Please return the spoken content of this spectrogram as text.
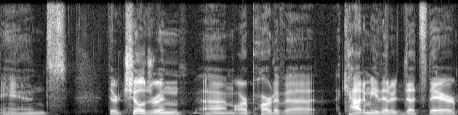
and their children um, are part of a academy that are, that's there.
